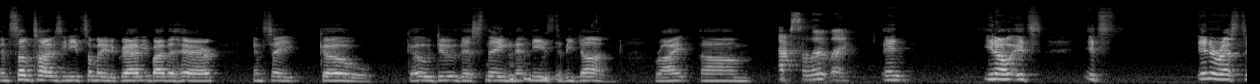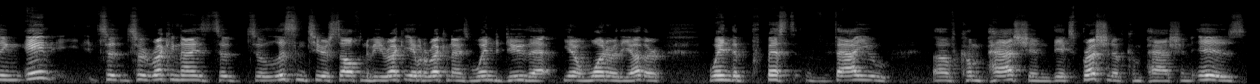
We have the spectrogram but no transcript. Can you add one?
And sometimes you need somebody to grab you by the hair and say, "Go, go do this thing that needs to be done." Right? Um, Absolutely. and you know it's it's interesting and to, to recognize to, to listen to yourself and to be rec- able to recognize when to do that you know one or the other when the best value of compassion the expression of compassion is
